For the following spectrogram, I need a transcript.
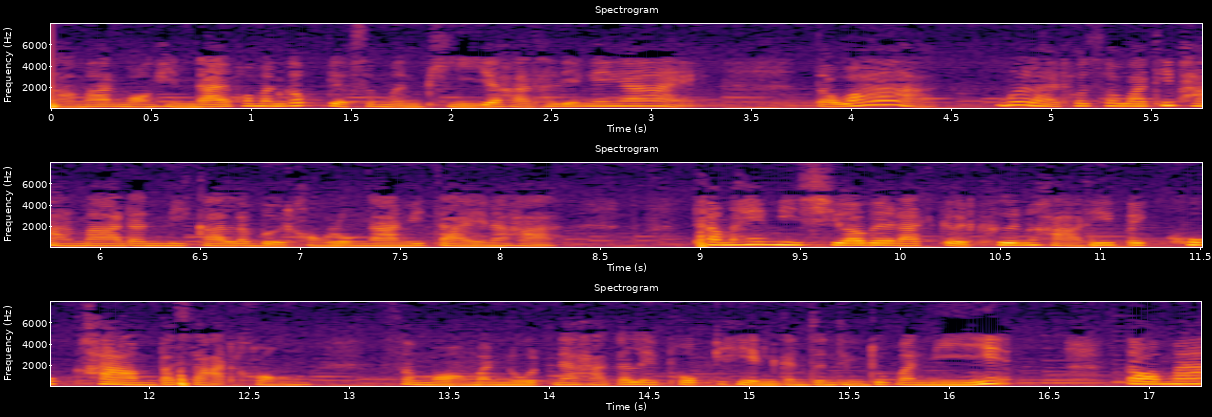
สามารถมองเห็นได้ เพราะมันก็เปรียบเสมือนผีอะค่ะ ถ้าเรียกง่าย ๆ แต่ว่าเมื่อหลายทศวรรษที่ผ่านมาดันมีการระเบิดของโรงงานวิจัยนะคะ ทำให้มีเชื้อไวรัสเกิดขึ้นค่ะ ที่ไปคุกคามประสาทของสมองมนุษย์นะคะ ก็เลยพบเห็นกันจนถึงทุกวันนี้ ต่อมา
